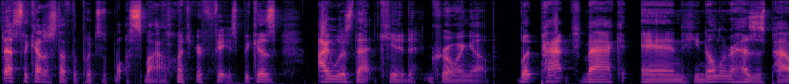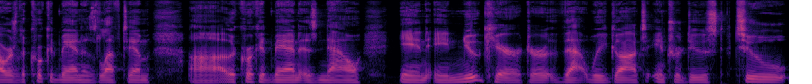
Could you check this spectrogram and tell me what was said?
that's the kind of stuff that puts a smile on your face because I was that kid growing up. But Pat's back and he no longer has his powers. The Crooked Man has left him. Uh, the Crooked Man is now in a new character that we got introduced to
